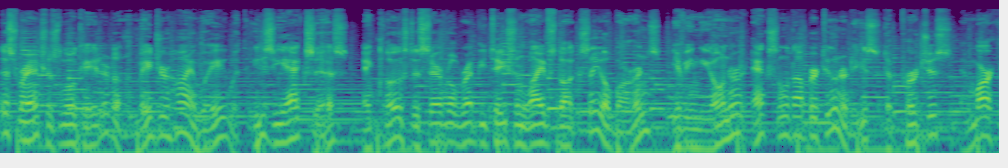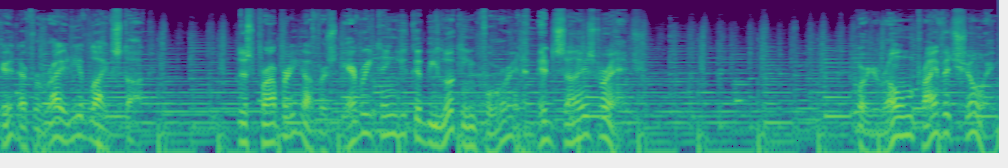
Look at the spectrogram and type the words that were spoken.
This ranch is located on a major highway with easy access and close to several reputation livestock sale barns, giving the owner excellent opportunities to purchase and market a variety of livestock. This property offers everything you could be looking for in a mid-sized ranch. For your own private showing,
